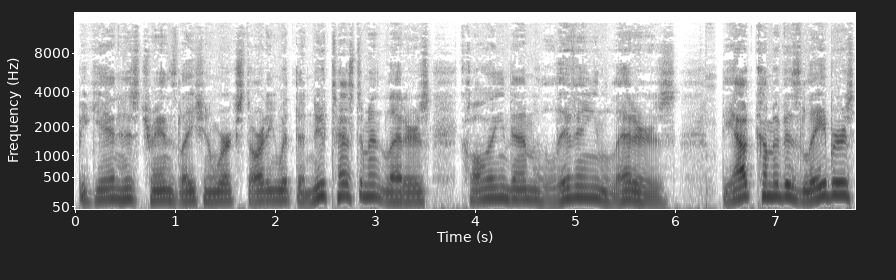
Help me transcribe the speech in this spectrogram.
began his translation work starting with the New Testament letters, calling them living letters. The outcome of his labors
